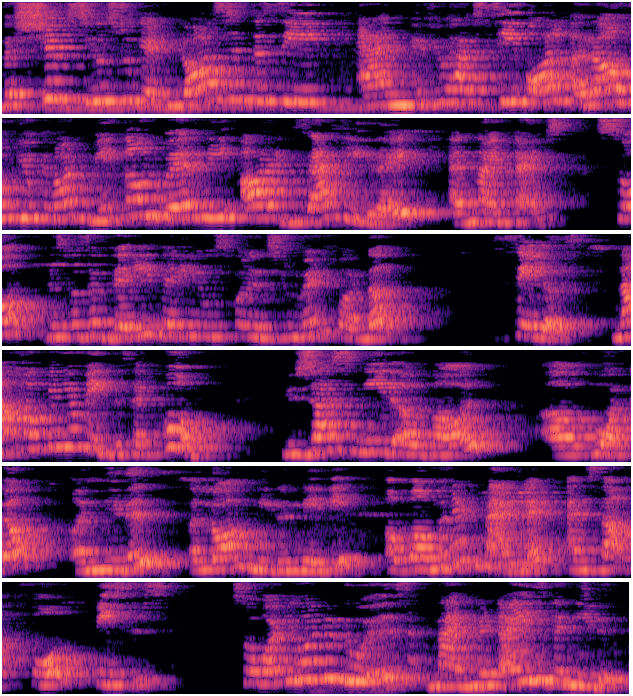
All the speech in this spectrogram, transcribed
The ships used to get lost in the sea and if you have sea all around, you cannot make out where we are exactly, right, at night times. So, this was a very, very useful instrument for the sailors. Now, how can you make this at home? You just need a bowl of water, a needle, a long needle maybe, a permanent magnet and some foam pieces. So, what you want to do is magnetize the needle.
